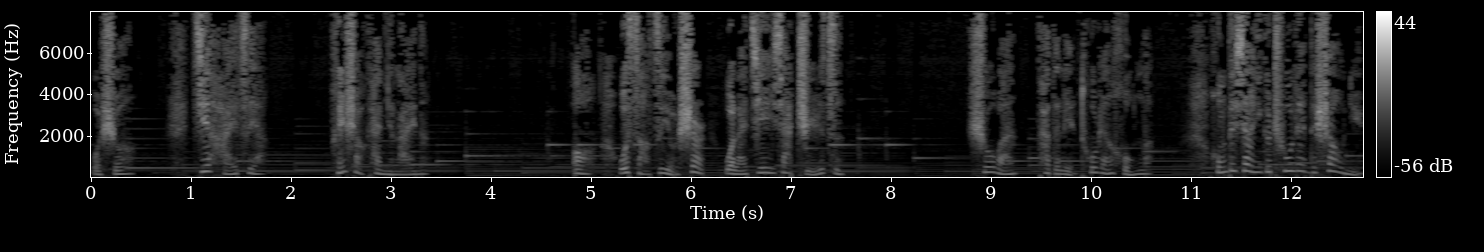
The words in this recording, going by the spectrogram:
我说：“接孩子呀，很少看你来呢。”哦，我嫂子有事儿，我来接一下侄子。说完，他的脸突然红了，红得像一个初恋的少女。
